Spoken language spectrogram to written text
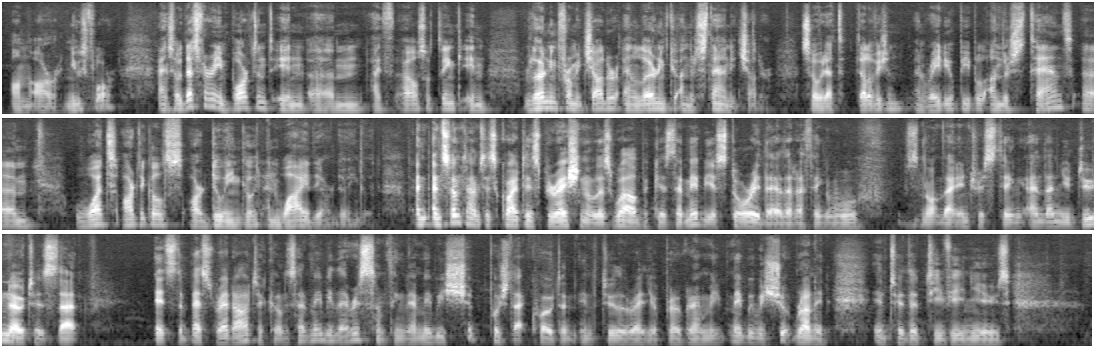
on our news floor. And so that's very important in, um, I, I, also think, in learning from each other and learning to understand each other so that television and radio people understand um, what articles are doing good and why they are doing good. And, and sometimes it's quite inspirational as well because there may be a story there that I think, it's not that interesting. And then you do notice that it's the best read article and said maybe there is something there. Maybe we should push that quote in, into the radio program. Maybe we should run it into the TV news.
